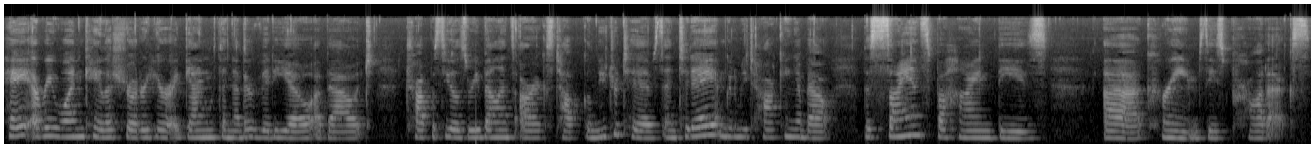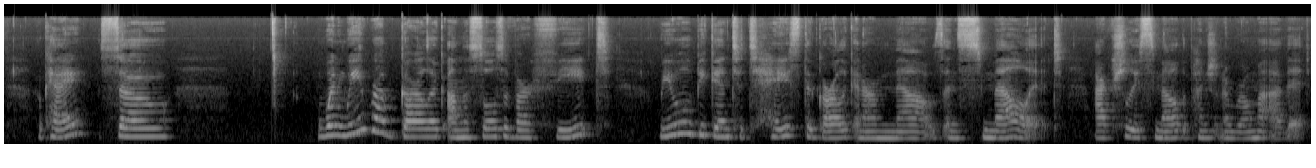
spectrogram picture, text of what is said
Hey everyone, Kayla Schroeder here again with another video about Tropiceel's Rebalance RX Topical Nutritives and today I'm going to be talking about the science behind these uh, creams, these products. Okay, so when we rub garlic on the soles of our feet, we will begin to taste the garlic in our mouths and smell it, actually smell the pungent aroma of it.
